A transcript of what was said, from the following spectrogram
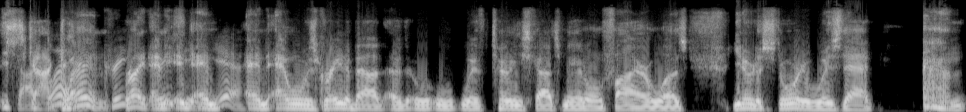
Scott Glenn, Cre- right? And and and, yeah, and and what was great about uh, with Tony Scott's Man on Fire was, you know, the story was that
